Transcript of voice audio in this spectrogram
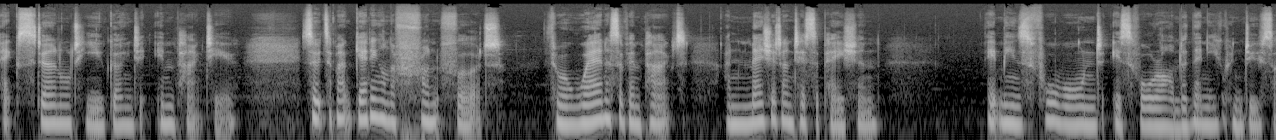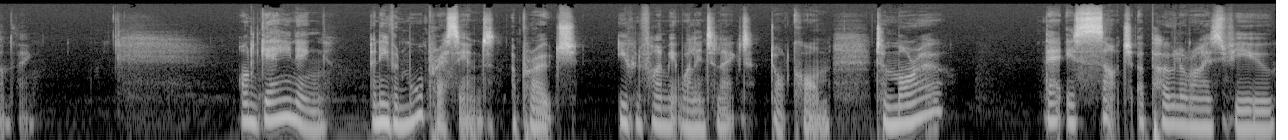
external to you going to impact you? So it's about getting on the front foot through awareness of impact and measured anticipation, it means forewarned is forearmed, and then you can do something. On gaining an even more prescient approach, you can find me at wellintellect.com. Tomorrow, there is such a polarized view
